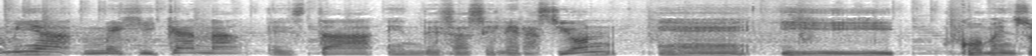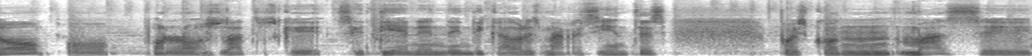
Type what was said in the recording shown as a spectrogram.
economía mexicana está en desaceleración eh, y comenzó por los datos que se tienen de indicadores más recientes, pues con más, eh,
